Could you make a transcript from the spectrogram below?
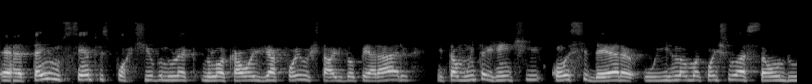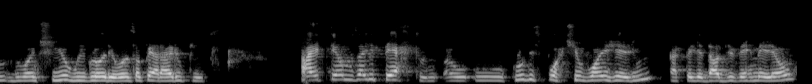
É, tem um centro esportivo no, no, local onde já foi o estádio do operário, então muita gente considera o Irla uma continuação do, do antigo e glorioso operário Pinto. Aí temos ali perto o, o Clube Esportivo Angelim, apelidado de Vermelhão,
